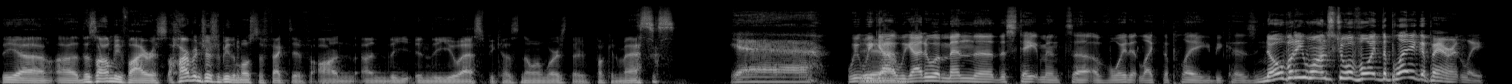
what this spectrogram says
The uh, uh the zombie virus harbingers should be the most effective on on the in the U.S. because no one wears their fucking masks. Yeah. We, we Yeah. got we got to amend the the statement uh, avoid it like the plague because nobody wants to avoid the plague apparently.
